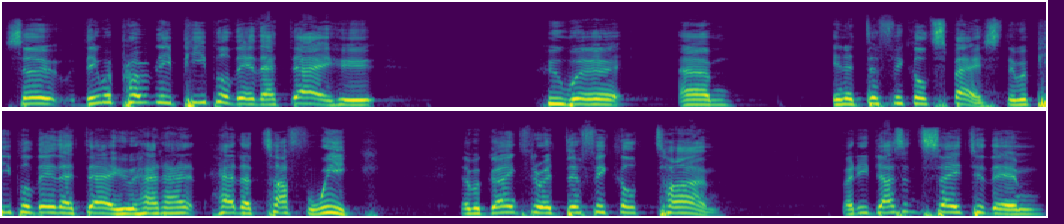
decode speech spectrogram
So there were probably people there that day who, who were um, in a difficult space. There were people there that day who had, had had a tough week. They were going through a difficult time. But he doesn't say to them,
